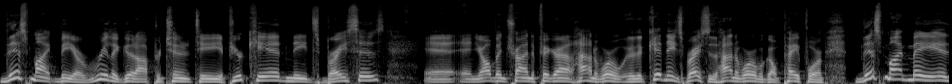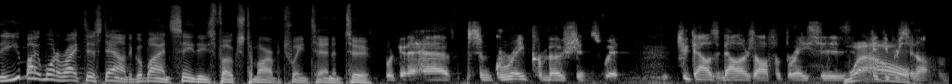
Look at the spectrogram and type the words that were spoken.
This might be a really good opportunity if your kid needs braces and, and, y'all been trying to figure out how in the world the kid needs braces. How in the world we're going to pay for them? This might be you might want to write this down to go by and see these folks tomorrow between ten and two. We're going to have some great promotions with two thousand dollars off of braces, fifty wow. percent off of,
